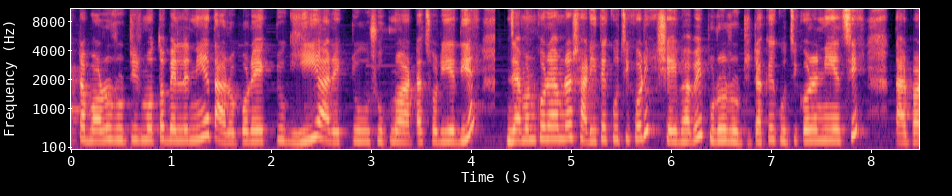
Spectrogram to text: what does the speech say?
একটা বড় রুটির মতো বেলে নিয়ে তার উপরে একটু ঘি আর একটু শুকনো আটা ছড়িয়ে দিয়ে, যেমন করে আমরা শাড়িতে কুচি করি, সেইভাবেই পুরো রুটিটাকে কুচি করে নিয়েছি। তারপর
